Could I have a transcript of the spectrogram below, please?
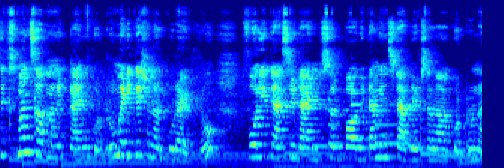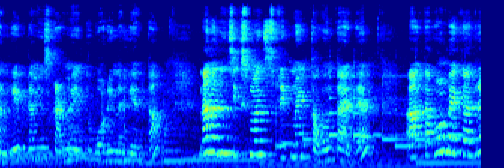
ಸಿಕ್ಸ್ ಮಂತ್ಸ್ ಅವ್ರು ನನಗೆ ಟೈಮ್ ಕೊಟ್ಟರು ಮೆಡಿಕೇಷನಲ್ಲಿ ಕೂಡ ಇಟ್ಟರು ಫೋಲಿಕ್ ಆ್ಯಸಿಡ್ ಆ್ಯಂಡ್ ಸ್ವಲ್ಪ ವಿಟಮಿನ್ಸ್ ಟ್ಯಾಬ್ಲೆಟ್ಸ್ ಎಲ್ಲ ಕೊಟ್ಟರು ನನಗೆ. ವಿಟಮಿನ್ಸ್ ಕಡಿಮೆ ಇತ್ತು ಬಾಡಿನಲ್ಲಿ ಅಂತ. ನಾನು ಅದನ್ನು ಸಿಕ್ಸ್ ಮಂತ್ಸ್ ಟ್ರೀಟ್ಮೆಂಟ್ ತಗೊತಾ ಇದ್ದೆ. ತಗೊಳ್ಬೇಕಾದ್ರೆ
